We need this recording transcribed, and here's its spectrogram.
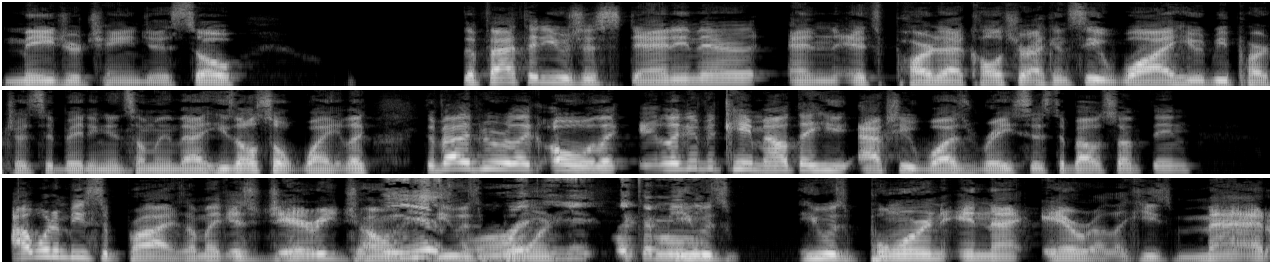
major changes. So the fact that he was just standing there and it's part of that culture, I can see why he would be participating in something like that. He's also white. Like the fact that people were like, oh, like like if it came out that he actually was racist about something, I wouldn't be surprised. I'm like, it's Jerry Jones. is He was ra- born. he- like I mean, He was he was born in that era. Like he's mad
